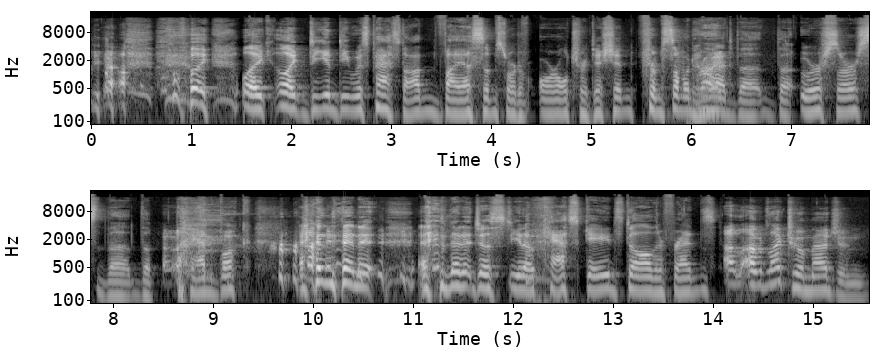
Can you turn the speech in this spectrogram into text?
yeah, like like like D&D was passed on via some sort of oral tradition from someone who Right. had the the Ursource, the the handbook. And then it and then it just, you know, cascades to all their friends. I, I would like to imagine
